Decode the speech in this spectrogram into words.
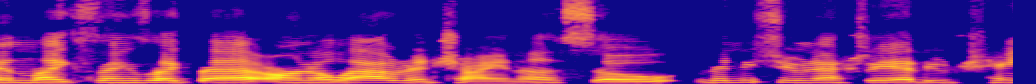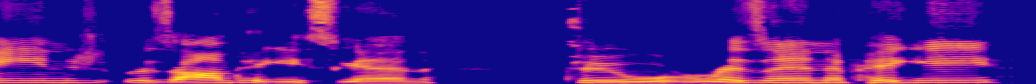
And like things like that aren't allowed in China. So Minitoon actually had to change the Zompiggy skin to Risen Piggy.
